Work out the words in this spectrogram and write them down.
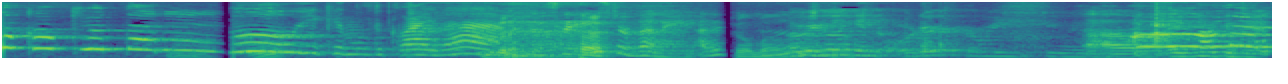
look how cute that is. Ooh, he can look like that. It's the Easter bunny. I didn't. Film all Are we going in order? Or are we doing? Oh, if you could do it.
